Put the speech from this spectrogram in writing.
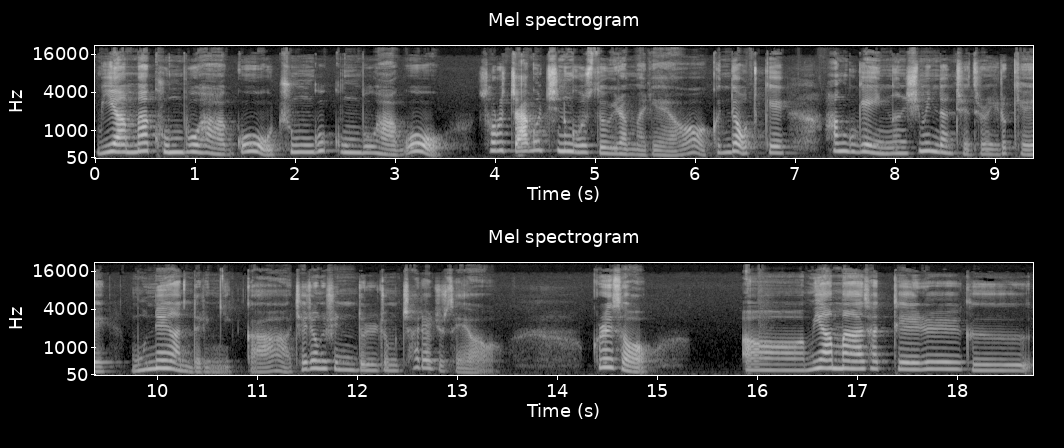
미얀마 군부하고 중국 군부하고 서로 짜고 치는 고스톱이란 말이에요. 근데 어떻게 한국에 있는 시민단체들은 이렇게 문외한들입니까? 제정신들 좀 차려주세요. 그래서 어, 미얀마 사태를 그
